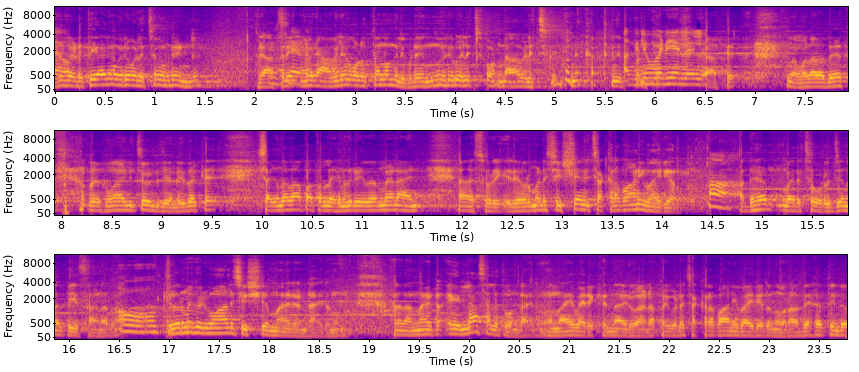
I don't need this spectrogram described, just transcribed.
ഇത് എടുത്തിയാലും ഒരു വെളിച്ചം ഇവിടെ ഉണ്ട്. രാത്രി ഞങ്ങൾ രാവിലെ കൊളുത്തണമെന്നില്ല. ഇവിടെ എന്നും ഒരു വെളിച്ചം ഉണ്ട് ആ വെളിച്ചം. നമ്മൾ അദ്ദേഹത്തെ ബഹുമാനിച്ചുകൊണ്ട് ചെയ്യണം ഇതൊക്കെ ശകുന്തള പത്രലേഖനത്തിൽ രവിവർമ്മയുടെ സോറി രവിവർമ്മയുടെ ശിഷ്യൻ ചക്രപാണി വാര്യർ. അദ്ദേഹം വരച്ച ഒറിജിനൽ പീസാണ് ഓ, okay. രവിവർമ്മയ്ക്ക് ഒരുപാട് ശിഷ്യന്മാരുണ്ടായിരുന്നു. അത് നന്നായിട്ട് എല്ലാ സ്ഥലത്തും ഉണ്ടായിരുന്നു. നന്നായി വരയ്ക്കുന്ന ഒരുപാട്. അപ്പോൾ ഇവിടെ ചക്രപാണി വാര്യർ എന്ന് പറയും അദ്ദേഹത്തിന്റെ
